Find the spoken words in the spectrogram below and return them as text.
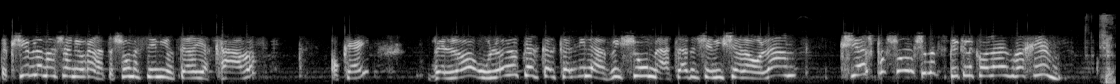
תקשיב למה שאני אומרת, השום הסיני יותר יקר, אוקיי? ולא, הוא לא יותר כלכלי להביא שום מהצד השני של העולם, כשיש פה שום שמספיק לכל האזרחים. כן.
